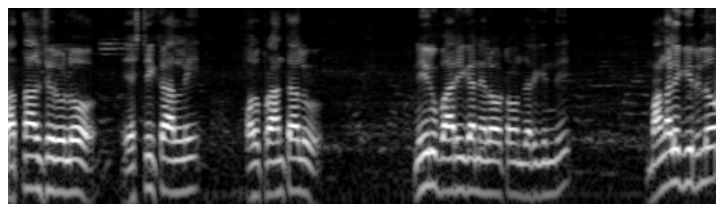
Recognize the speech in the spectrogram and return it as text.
రత్నాల చెరువులో ఎస్టీ కాలనీ పలు ప్రాంతాలు నీరు భారీగా నిలవటం జరిగింది. మంగళగిరిలో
